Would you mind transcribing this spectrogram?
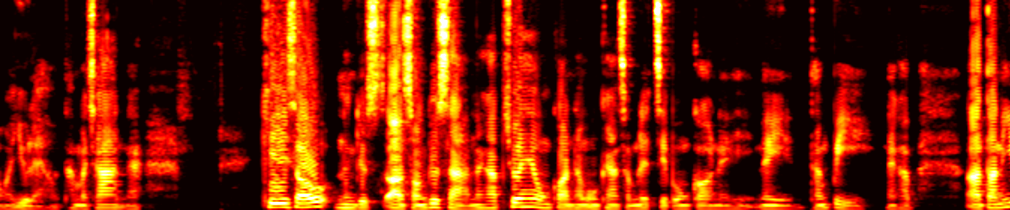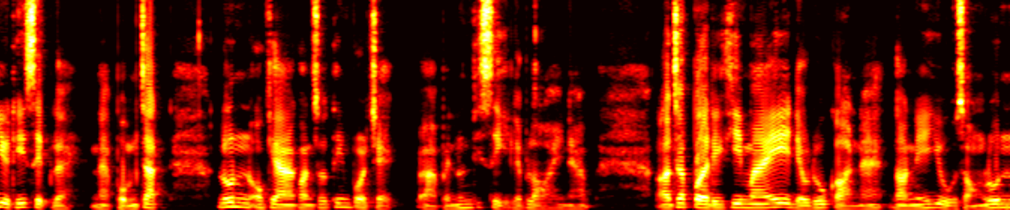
น้อยอยู่แล้ว ธรรมชาตินะ คีรีโซหนึ่งจุดสองจุดสามนะครับ ช่วยให้องค์กรทำองค์การสำเร็จ 10 องค์กรในในทั้งปีนะครับอตอนนี้อยู่ที่ 10 เลยนะผมจัดรุ่น OKR Consulting Project เป็นรุ่นที่ 4 เรียบร้อยนะครับจะเปิดอีกทีไหมเดี๋ยวดูก่อนนะ ตอนนี้อยู่ 2 รุ่น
